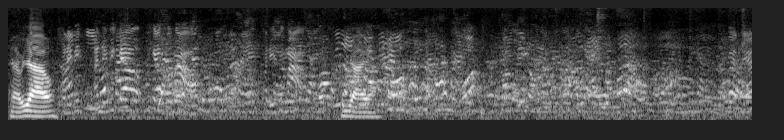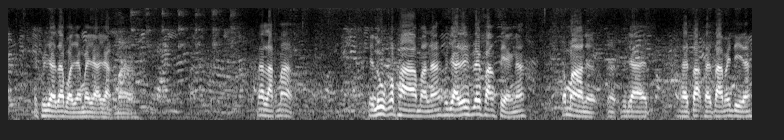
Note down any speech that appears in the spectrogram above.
แถวยาว อันนี้พี่อันนี้พี่แก้วพี่แก้วสมาร์ทอันนี้สมาร์ทคุณยายให้คุณยายตาบอกยังไม่อยากอยากมา น่ารักมากเดี๋ยวลูกก็พามานะคุณยายได้ได้ฟังเสียงนะ ก็มาเนี่ยเนี่ยคุณยายสายตาสายตาไม่ดีนะ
